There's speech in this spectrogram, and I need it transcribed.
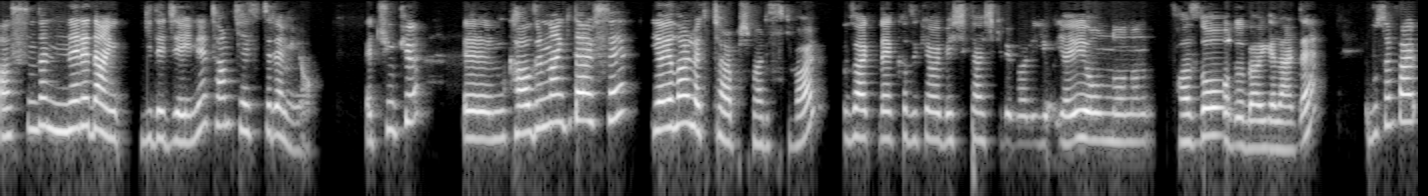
aslında nereden gideceğini tam kestiremiyor. E, çünkü e, kaldırımdan giderse yayalarla çarpışma riski var. Özellikle Kadıköy, Beşiktaş gibi böyle yaya yoğunluğunun fazla olduğu bölgelerde. Bu sefer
